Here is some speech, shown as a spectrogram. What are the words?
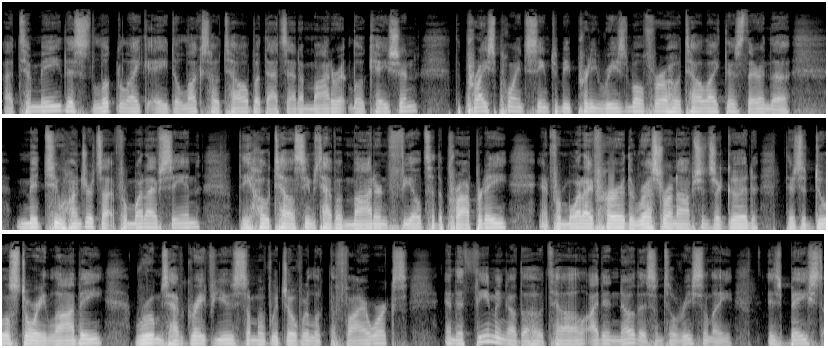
Uh, to me, this looked like a deluxe hotel, but that's at a moderate location. The price points seem to be pretty reasonable for a hotel like this. They're in the mid 200s uh, from what I've seen. The hotel seems to have a modern feel to the property. And from what I've heard, the restaurant options are good. There's a dual story lobby. Rooms have great views, some of which overlook the fireworks. And the theming of the hotel, I didn't know this until recently, is based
